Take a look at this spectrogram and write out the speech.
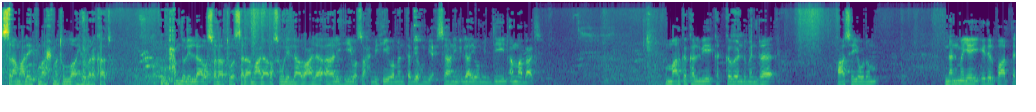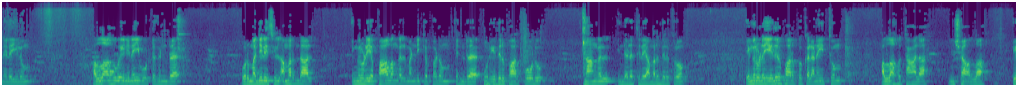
السلام عليكم ورحمة الله وبركاته الحمد لله والصلاة والسلام على رسول الله وعلى آله وصحبه ومن تبعهم بإحسان إلى يوم الدين أما بعد மார்க்க கல்வியை கற்க வேண்டும் என்ற ஆசையோடும் நன்மையை எதிர்பார்த்த நிலையிலும் அல்லாஹுவை நினைவூட்டுகின்ற ஒரு மஜ்லிஸில் அமர்ந்தால் எங்களுடைய பாவங்கள் மன்னிக்கப்படும் என்ற ஒரு எதிர்பார்ப்போடு நாங்கள் இந்த இடத்திலே அமர்ந்திருக்கிறோம். எங்களுடைய எதிர்பார்ப்புகள் அனைத்தும் அல்லாஹு தாலா இன்ஷா அல்லாஹ்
